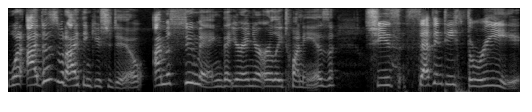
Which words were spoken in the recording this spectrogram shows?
What I this is what I think you should do. I'm assuming that you're in your early 20s. She's 73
